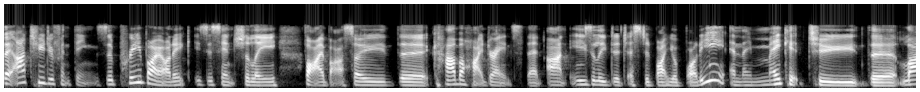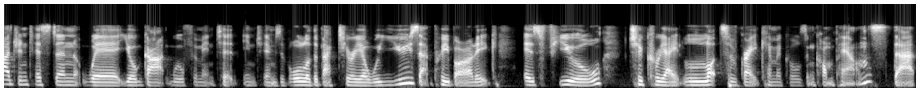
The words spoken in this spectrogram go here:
they are two different things. The prebiotic is essentially fiber, so the carbohydrates that aren't easily digested by your body and they make it to the large intestine where your gut will ferment it in terms of all of the bacteria will use that prebiotic as fuel to create lots of great chemicals and compounds that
